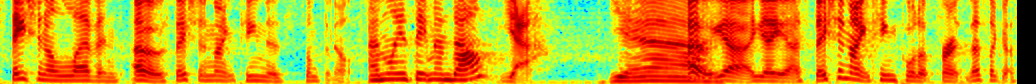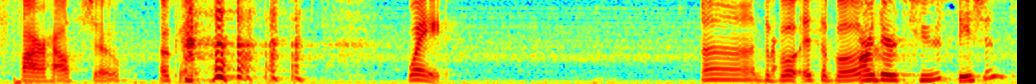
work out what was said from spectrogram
Station 11. Oh, Station 19 is something else. Emily St. Mandel? Yeah. Yeah. Oh yeah, yeah, yeah. Station 19 pulled up front. That's like a firehouse show. Okay. Wait. Uh, the book. It's a book. Are there two stations?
